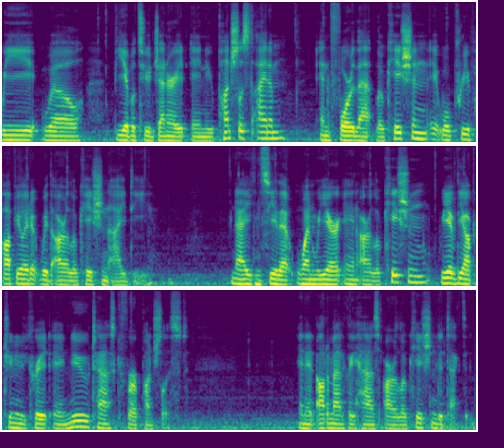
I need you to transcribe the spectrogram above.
we will be able to generate a new punch list item and for that location, it will pre-populate it with our location ID. Now you can see that when we are in our location, we have the opportunity to create a new task for our punch list. And it automatically has our location detected.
